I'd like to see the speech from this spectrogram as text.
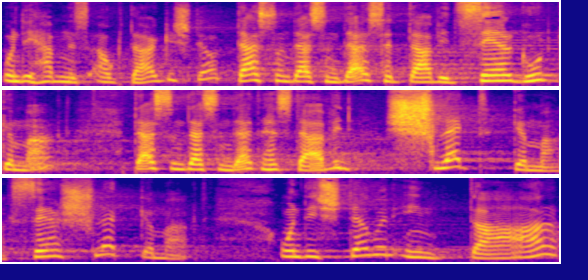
und die haben es auch dargestellt. Das und das und das hat David sehr gut gemacht. Das und das und das hat David schlecht gemacht, sehr schlecht gemacht. Und die stellen ihn dar,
